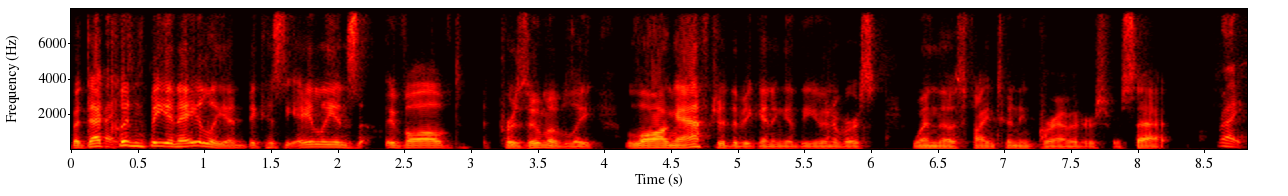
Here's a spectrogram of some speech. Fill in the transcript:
but that right. couldn't be an alien because the aliens evolved presumably long after the beginning of the universe when those fine tuning parameters were set Right.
